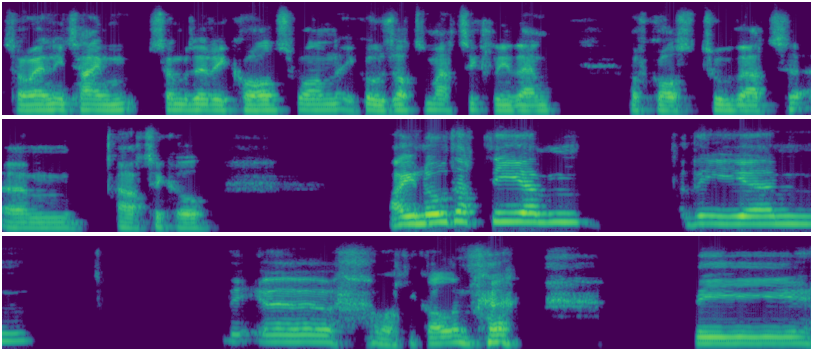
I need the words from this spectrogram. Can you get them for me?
so anytime somebody records one, it goes automatically then, of course, to that um, article. I know that the um, the um, the uh, what do you call them? the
